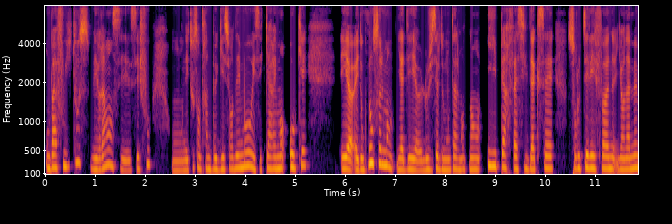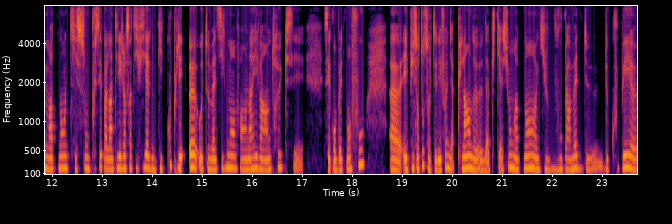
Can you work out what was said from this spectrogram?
on bafouille tous, mais vraiment, c'est fou. On est tous en train de bugger sur des mots et c'est carrément OK. Euh, et, donc non seulement il y a des euh, logiciels de montage maintenant hyper faciles d'accès sur le téléphone, il y en a même maintenant qui sont poussés par l'intelligence artificielle, donc qui coupent les E automatiquement. Enfin, on arrive à un truc, c'est complètement fou. Euh, et puis surtout sur le téléphone, il y a plein d'applications maintenant qui vous permettent de, de couper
